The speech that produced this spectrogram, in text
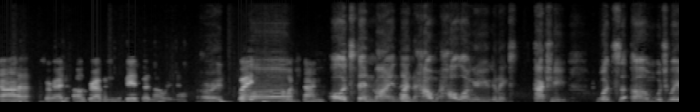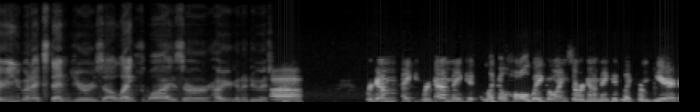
Nah, that's alright. I'll grab it in a bit, but not right now. All right. Wait, how Um, much time? I'll extend mine then. How how long are you gonna ex actually? What's um which way are you gonna extend yours? Uh, lengthwise or how are you gonna do it? Uh, we're gonna make we're gonna make it like a hallway going. So we're gonna make it like from here.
